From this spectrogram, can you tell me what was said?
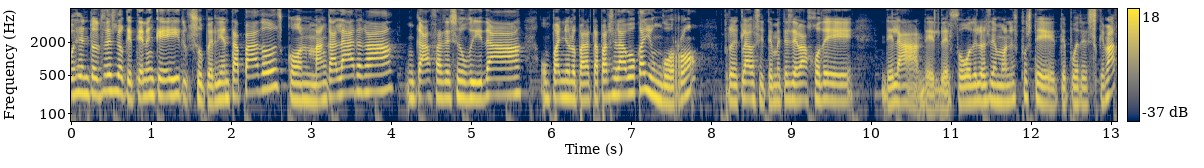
Pues entonces lo que tienen que ir súper bien tapados, con manga larga, gafas de seguridad, un pañuelo para taparse la boca y un gorro. Porque claro, si te metes debajo de, de la, del- del fuego de los demonios, pues te, te puedes quemar.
